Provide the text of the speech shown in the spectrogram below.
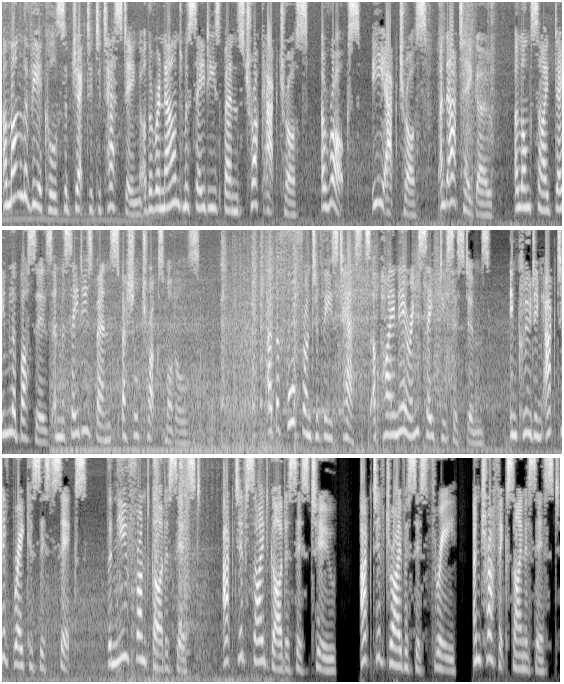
Among the vehicles subjected to testing are the renowned Mercedes-Benz Truck Actros, Arocs, E-Actros, and Atego, alongside Daimler buses and Mercedes-Benz special trucks models. At the forefront of these tests are pioneering safety systems, including Active Brake Assist 6, the new Front Guard Assist, Active Side Guard Assist 2, Active Drive Assist 3, and Traffic Sign Assist.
